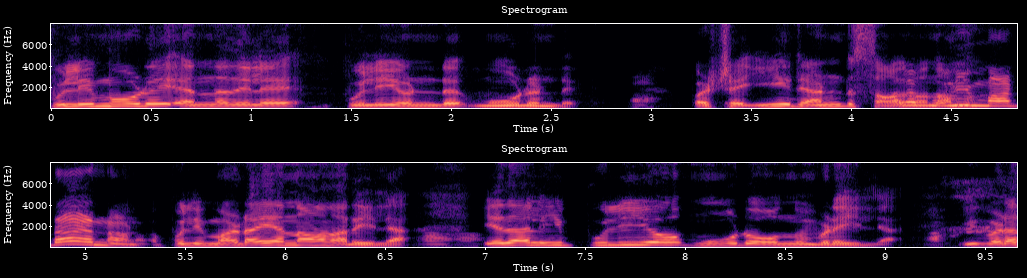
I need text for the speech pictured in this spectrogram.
പുലിമൂട് എന്നതിലെ പുലിയുണ്ട് മൂടുണ്ട്. പക്ഷെ ഈ രണ്ട് സാധനം സാധനവും പുലി നമ്മ മട എന്നാണോ? പുലി മട എന്നാണെന്ന് അറിയില്ല. ഏതായാലും ഈ പുലിയോ മൂടോ ഒന്നും ഇവിടെ ഇല്ല. ഇവിടെ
